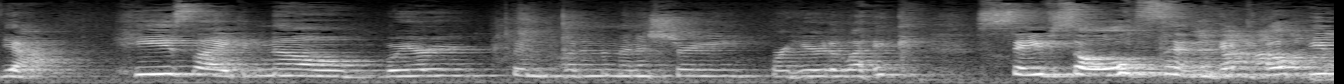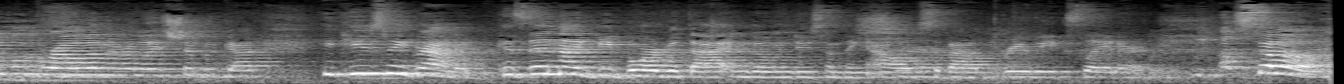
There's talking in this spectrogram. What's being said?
yeah, he's like, no, we're been put in the ministry. We're here to like save souls and like, help people grow in the relationship with God. He keeps me grounded because then I'd be bored with that and go and do something else about three weeks later. So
